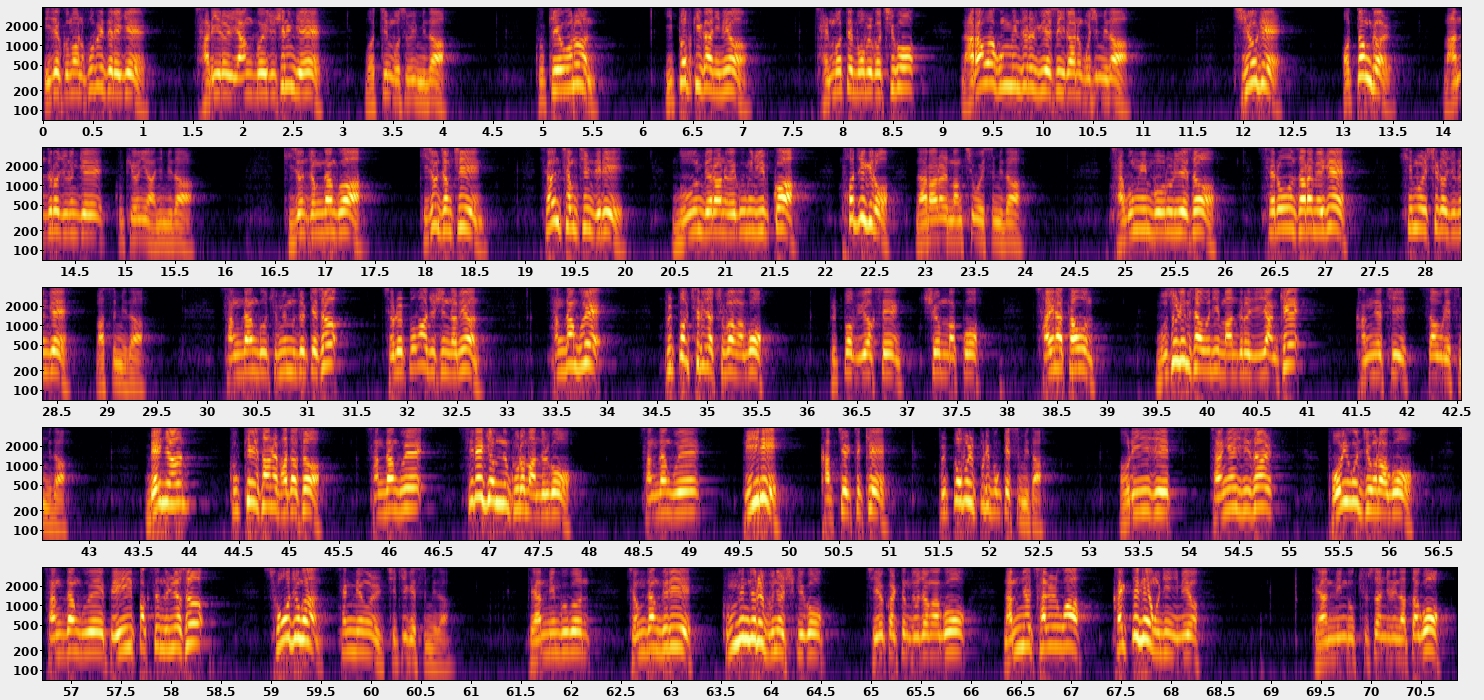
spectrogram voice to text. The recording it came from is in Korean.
이제 그만 후배들에게 자리를 양보해 주시는 게 멋진 모습입니다. 국회의원은 입법기관이며 잘못된 법을 거치고 나라와 국민들을 위해서 일하는 곳입니다. 지역에 어떤 걸 만들어주는 게 국회의원이 아닙니다. 기존 정당과 기존 정치인, 현 정치인들이 무분별한 외국인 유입과 퍼주기로 나라를 망치고 있습니다. 자국민 보호를 위해서 새로운 사람에게 힘을 실어주는 게 맞습니다. 상당구 주민분들께서 저를 뽑아주신다면 상당구에 불법 체류자 추방하고 불법 유학생 취업 막고 차이나타운 무슬림 사원이 만들어지지 않게 강력히 싸우겠습니다. 매년 국회 예산을 받아서 상당구에 쓰레기 없는 구로 만들고 상당구에 비리, 갑질 특혜, 불법을 뿌리뽑겠습니다. 어린이집, 장애인시설, 보육원 지원하고 상당구에 베이박스 늘려서 소중한 생명을 지키겠습니다. 대한민국은 정당들이 국민들을 분열시키고 지역 갈등 조장하고 남녀 차별과 갈등의 원인이며 대한민국 출산율이 낮다고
